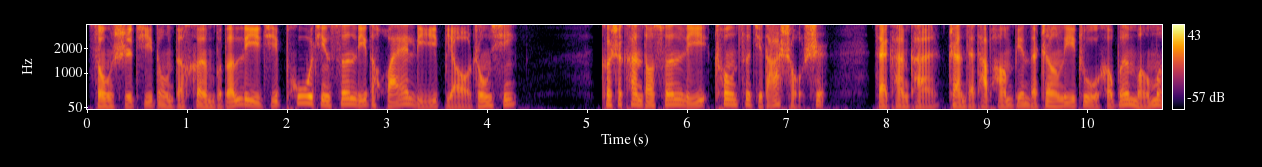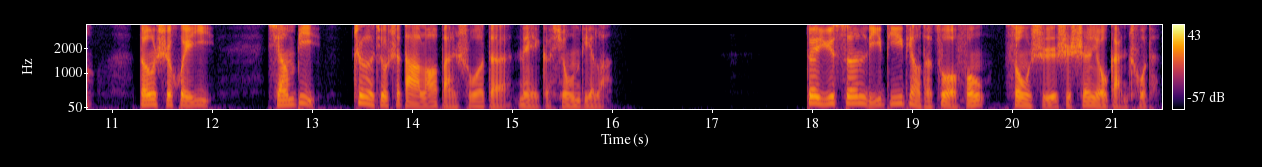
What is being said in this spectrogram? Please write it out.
宋石激动的恨不得立即扑进孙离的怀里表忠心。可是看到孙离冲自己打手势。再看看站在他旁边的郑立柱和温萌萌，登时会意，想必这就是大老板说的那个兄弟了。对于孙离低调的作风，宋石是深有感触的。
